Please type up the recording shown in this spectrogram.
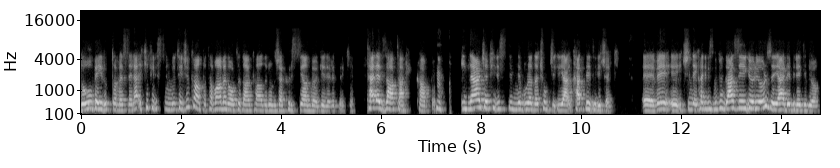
Doğu Beyrut'ta mesela iki Filistin mülteci kampı tamamen ortadan kaldırılacak Hristiyan bölgelerindeki. Tel Zatar kampı. Binlerce Filistinli burada çok yani katledilecek. E, ve e, içinde hani biz bugün Gazze'yi görüyoruz ya yerle bir ediliyor.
